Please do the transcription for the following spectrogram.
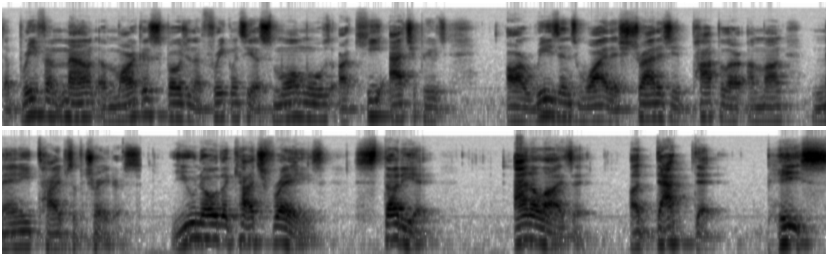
The brief amount of market exposure and the frequency of small moves are key attributes are reasons why this strategy is popular among many types of traders. You know the catchphrase. Study it, analyze it, adapt it. Peace.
